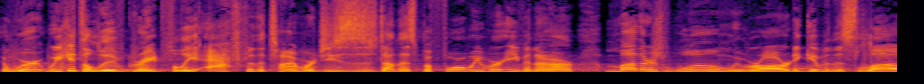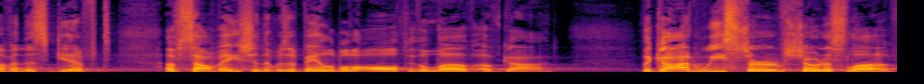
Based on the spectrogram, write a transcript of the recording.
And we we get to live gratefully after the time where Jesus has done this. Before we were even in our mother's womb, we were already given this love and this gift of salvation that was available to all through the love of God. The God we serve showed us love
